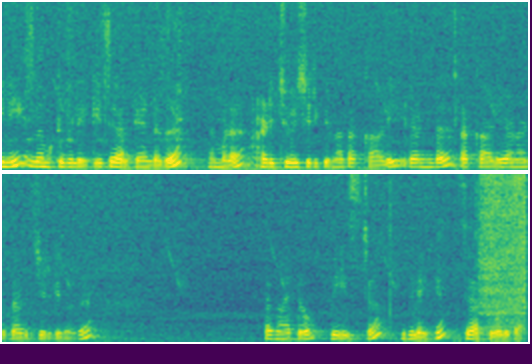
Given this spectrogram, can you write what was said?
ഇനി നമുക്കിതിലേക്ക് ചേർക്കേണ്ടത് നമ്മൾ അടിച്ചു വെച്ചിരിക്കുന്ന തക്കാളി രണ്ട് തക്കാളിയാണ് അടുത്ത് അടിച്ചിരിക്കുന്നത്. ടൊമാറ്റോ പേസ്റ്റ് ഇതിലേക്ക് ചേർത്ത് കൊടുക്കാം.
